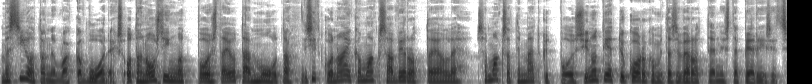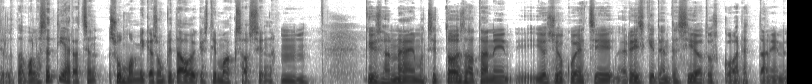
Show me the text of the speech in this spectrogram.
mä sijoitan ne vaikka vuodeksi. Otan osingot pois tai jotain muuta. Ja sitten kun on aika maksaa verottajalle, sä maksat ne mätkyt pois. Siinä on tietty korko, mitä se verottaja niistä perii sit sillä tavalla. Sä tiedät sen summan, mikä sun pitää oikeasti maksaa sinne. Mm. Kyllä se on näin, mutta sitten toisaalta, niin jos joku etsii riskitöntä sijoituskohdetta, niin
